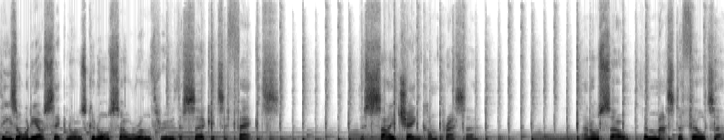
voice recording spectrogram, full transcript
These audio signals can also run through the circuit's effects, the sidechain compressor, and also the master filter.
